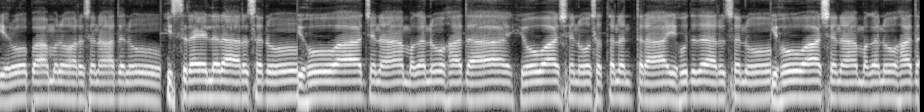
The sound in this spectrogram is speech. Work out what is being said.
ಯರೋಬಾಮನು ಅರಸನಾದನು. ಇಸ್ರಾಯೇಲರ ಅರಸನು ಯಹೋವಾಜನ ಮಗನೂ ಆದ ಯೋವಾಶನು ಸತ್ತ ನಂತರ ಯಹೂದದ ಅರಸನು ಯಹೋವಾಶನ ಮಗನೂ ಆದ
